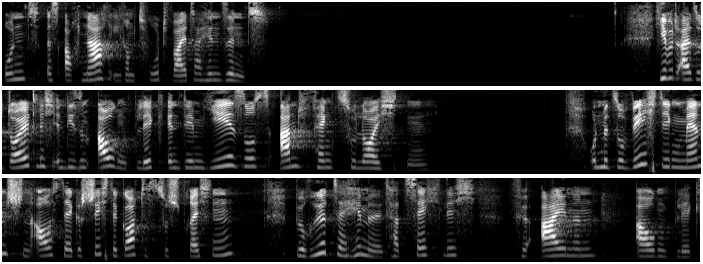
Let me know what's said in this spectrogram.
und es auch nach ihrem Tod weiterhin sind. Hier wird also deutlich in diesem Augenblick, in dem Jesus anfängt zu leuchten, und mit so wichtigen Menschen aus der Geschichte Gottes zu sprechen, berührt der Himmel tatsächlich für einen Augenblick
